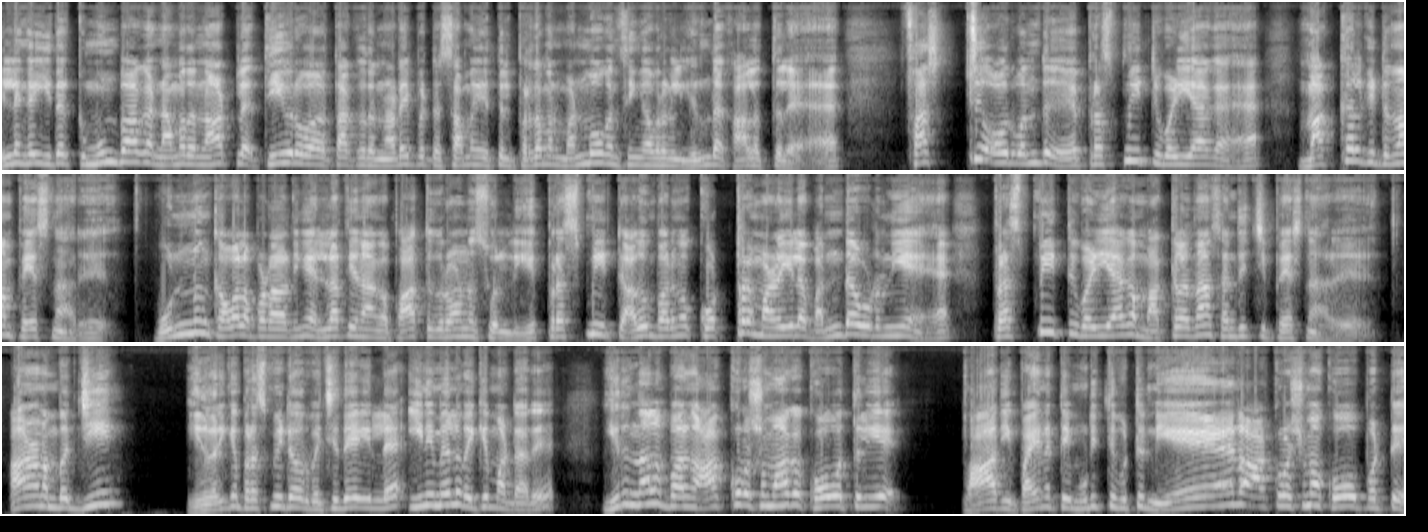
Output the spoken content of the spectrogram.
இல்லைங்க இதற்கு முன்பாக நமது நாட்டில் தீவிரவாத தாக்குதல் நடைபெற்ற சமயத்தில் பிரதமர் மன்மோகன் சிங் அவர்கள் இருந்த காலத்துல ஃபஸ்ட்டு அவர் வந்து ப்ரெஸ் மீட் வழியாக மக்கள்கிட்ட தான் பேசினாரு. ஒன்றும் கவலைப்படாதீங்க எல்லாத்தையும் நாங்கள் பார்த்துக்கிறோம்னு சொல்லி ப்ரெஸ் மீட் அதுவும் பாருங்கள் கொற்ற மழையில் வந்த உடனே ப்ரெஸ் மீட் வழியாக மக்களை தான் சந்தித்து பேசினாரு. ஆனா நம்ம ஜி இது வரைக்கும் ப்ரெஸ் மீட் அவர் வச்சதே இல்லை இனிமேலும் வைக்க மாட்டார். இருந்தாலும் பாருங்கள் ஆக்ரோஷமாக கோவத்திலேயே பாதி பயணத்தை முடித்து விட்டு நேர ஆக்ரோஷமாக கோவப்பட்டு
